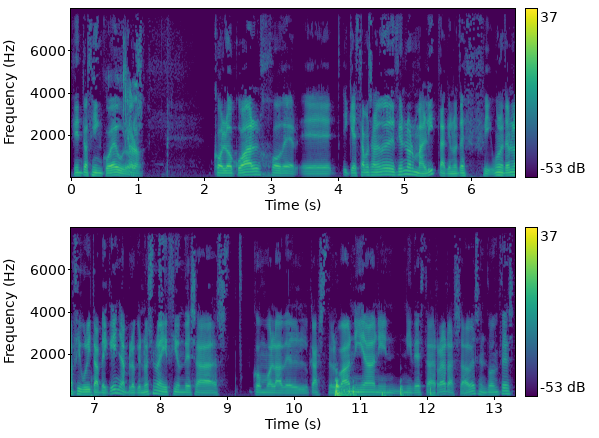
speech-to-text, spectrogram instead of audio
105 euros. Con lo cual, joder, eh, y que estamos hablando de edición normalita, que no te... Bueno, tiene una figurita pequeña, pero que no es una edición de esas como la del Castlevania ni, ni de estas raras, ¿sabes? Entonces,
